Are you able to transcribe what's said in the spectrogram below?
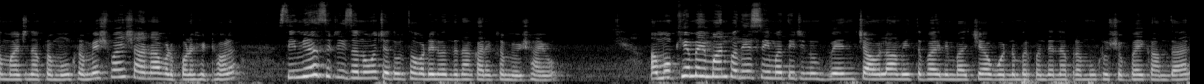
સમાજના પ્રમુખ રમેશભાઈ શાહના વડપણ હેઠળ સિનિયર સિટીઝનો ચતુર્થ વડીલ વંદના કાર્યક્રમ યોજાયો. આ મુખ્ય મહેમાન પદે શ્રીમતી ચિનુબેન ચાવલા, અમિતભાઈ લિંબાચિયા, વોર્ડ નંબર પંદરના પ્રમુખ ઋષભભાઈ કામદાર,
